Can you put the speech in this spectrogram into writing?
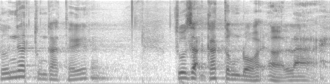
thứ nhất chúng ta thấy đó, Chúa dặn các tông đồ hãy ở lại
